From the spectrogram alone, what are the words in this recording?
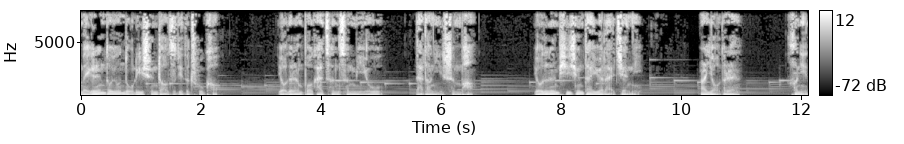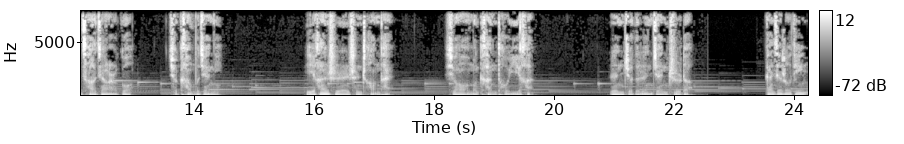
每个人都有努力寻找自己的出口。有的人拨开层层迷雾，来到你身旁；有的人披星戴月来见你，而有的人和你擦肩而过，却看不见你。遗憾是人生常态，希望我们看透遗憾，人觉得人间值得。感谢收听，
